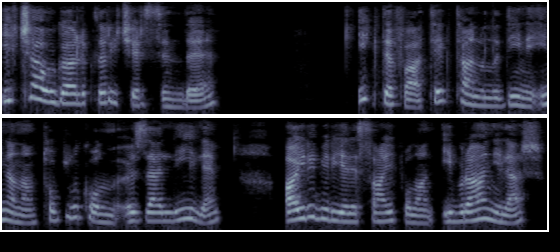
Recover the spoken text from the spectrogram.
İlk çağ uygarlıkları içerisinde ilk defa tek tanrılı dine inanan topluluk olma özelliğiyle ayrı bir yere sahip olan İbraniler,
